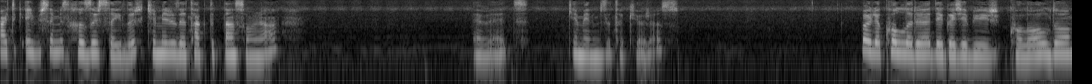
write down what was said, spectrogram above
Artık elbisemiz hazır sayılır. Kemeri de taktıktan sonra Evet. Kemerimizi takıyoruz. Böyle kolları degaje bir kol oldu.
